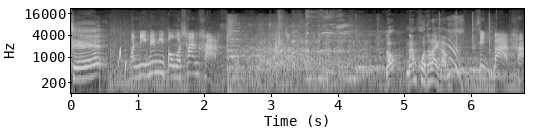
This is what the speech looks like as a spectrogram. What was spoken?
เจ๊วันนี้ไม่มีโปรโมชั่นค่ะ แล้วน้ำขวดเท่าไหร่ครับ 10 บาทค่ะ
